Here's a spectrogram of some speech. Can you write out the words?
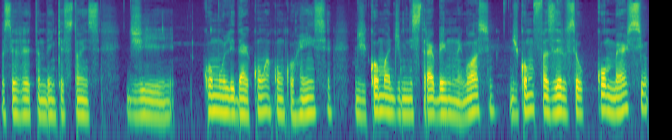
você vê também questões de como lidar com a concorrência, de como administrar bem um negócio, de como fazer o seu comércio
